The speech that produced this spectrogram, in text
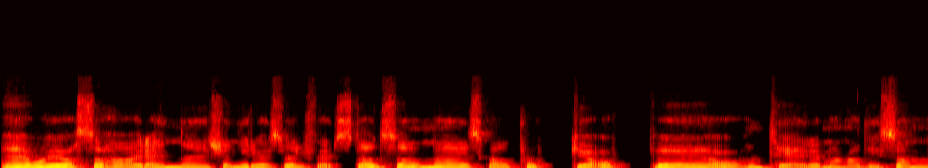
hvor vi også har en sjenerøs velferdsstat som skal plukke opp og håndtere mange av de som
